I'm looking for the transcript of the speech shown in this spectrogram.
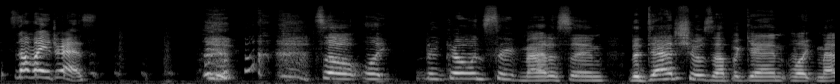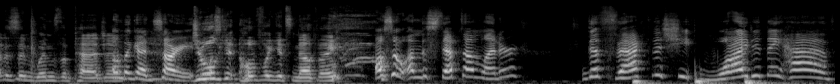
It's not my address. so like they go and save Madison. The dad shows up again. Like Madison wins the pageant. Oh my god, sorry. Jules get hopefully gets nothing. Also, on the stepped on letter, the fact that she why did they have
